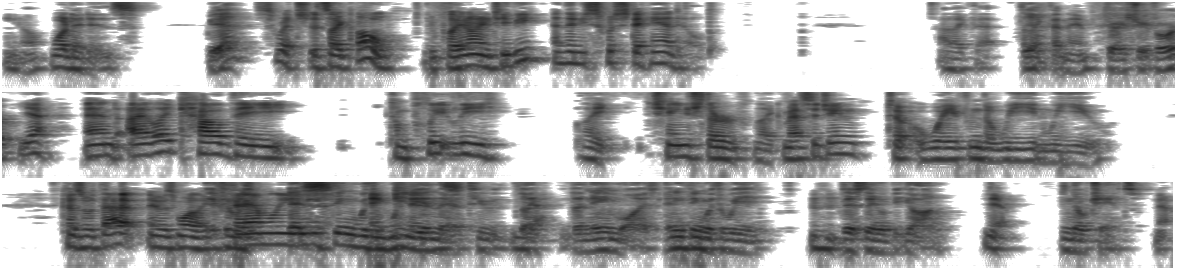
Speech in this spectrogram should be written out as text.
you know, what it is. Yeah. Switch. It's like, oh, you play it on your TV and then you switch to handheld. I like that. I Yeah. like that name. Very straightforward. Yeah, and I like how they completely like changed their like messaging to away from the Wii and Wii U. Because with that, it was more like if families. anything with and Wii in there too, like the name wise, anything with Wii, Mhm. this thing would be gone. Yeah. No chance. No.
